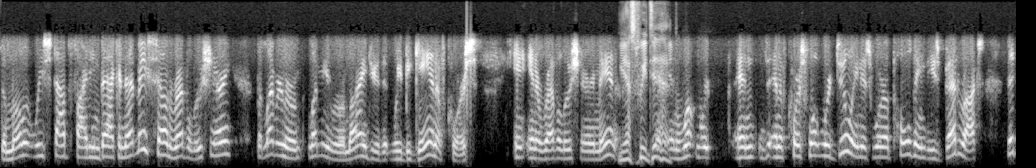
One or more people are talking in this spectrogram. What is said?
The moment we stop fighting back, and that may sound revolutionary, but let me re- let me remind you that we began, of course, in, in a revolutionary manner. Yes, we did. And, and what we're and and of course what we're doing is we're upholding these bedrocks that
